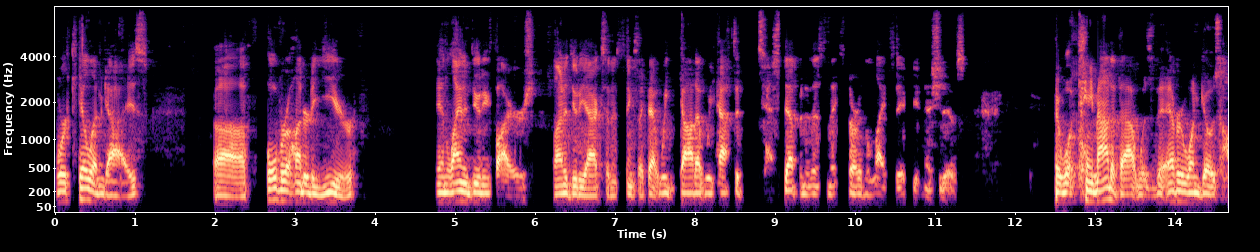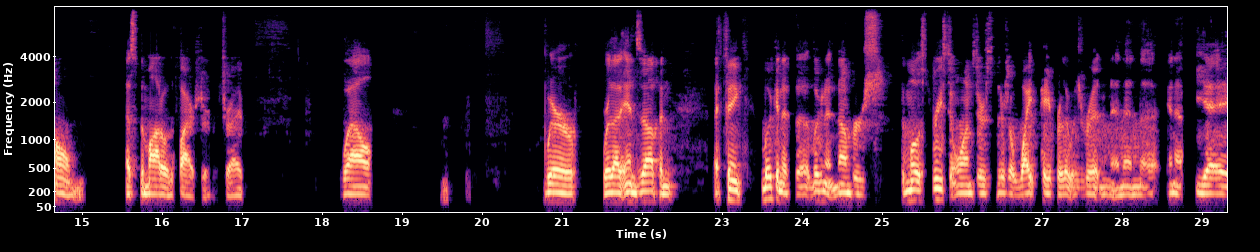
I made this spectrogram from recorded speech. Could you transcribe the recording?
We're killing guys uh, over 100 a year in line of duty fires, line of duty accidents, things like that. We got it. We have to step into this. And they started the life safety initiatives. And what came out of that was that everyone goes home. That's the motto of the fire service, right? Well, where where that ends up, and I think looking at the looking at numbers, the most recent ones there's there's a white paper that was written, and then the NFPA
